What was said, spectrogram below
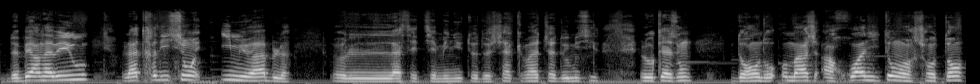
de Bernabeu. La tradition immuable. la septième minute de chaque match à domicile. L'occasion de rendre hommage à Juanito en chantant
